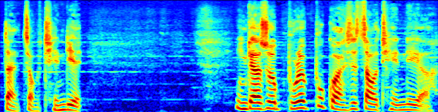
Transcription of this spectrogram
但赵天烈应该说不，不管是赵天烈啊。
